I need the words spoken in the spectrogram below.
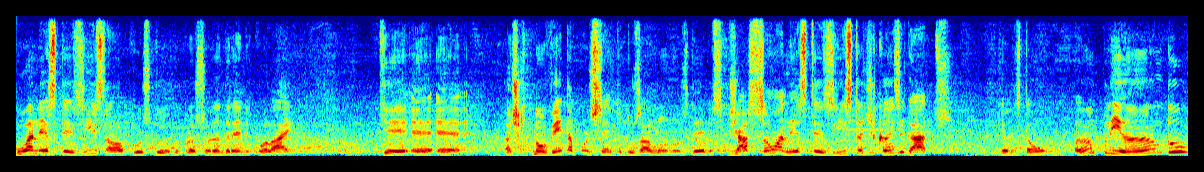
O anestesista, lá o curso do, do professor André Nicolai, que é, é, acho que 90% dos alunos deles já são anestesistas de cães e gatos. Que eles estão ampliando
